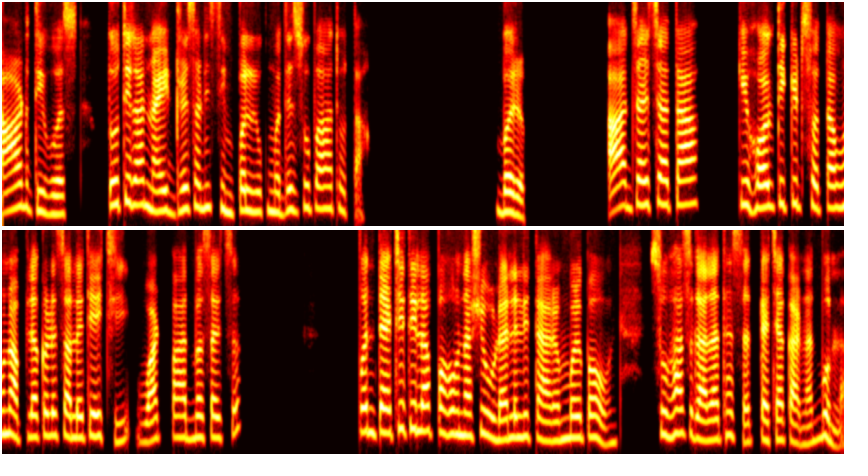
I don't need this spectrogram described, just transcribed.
आठ दिवस तो तिला नाईट ड्रेस आणि सिंपल लुकमध्ये जो पाहत होता. बरं. आज जायचं आता की हॉल तिकीट स्वतःहून आपल्याकडे चालत यायची वाट पाहत बसायचं? पण त्याची तिला पाहून अशी उडालेली तारंबळ पाहून सुहास गालात हसत त्याच्या कानात बोलला.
